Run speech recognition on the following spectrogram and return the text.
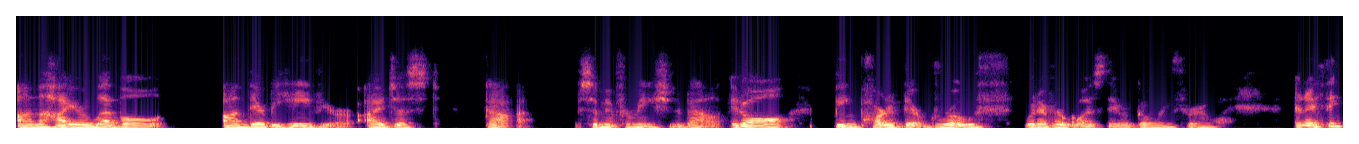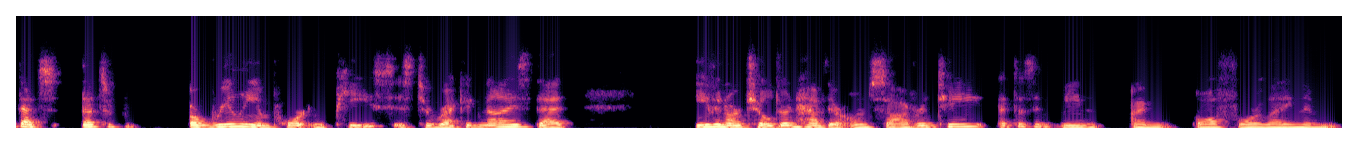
on the higher level on their behavior. I just got some information about it all being part of their growth, whatever it was they were going through. And I think that's that's a really important piece is to recognize that even our children have their own sovereignty. That doesn't mean I'm all for letting them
